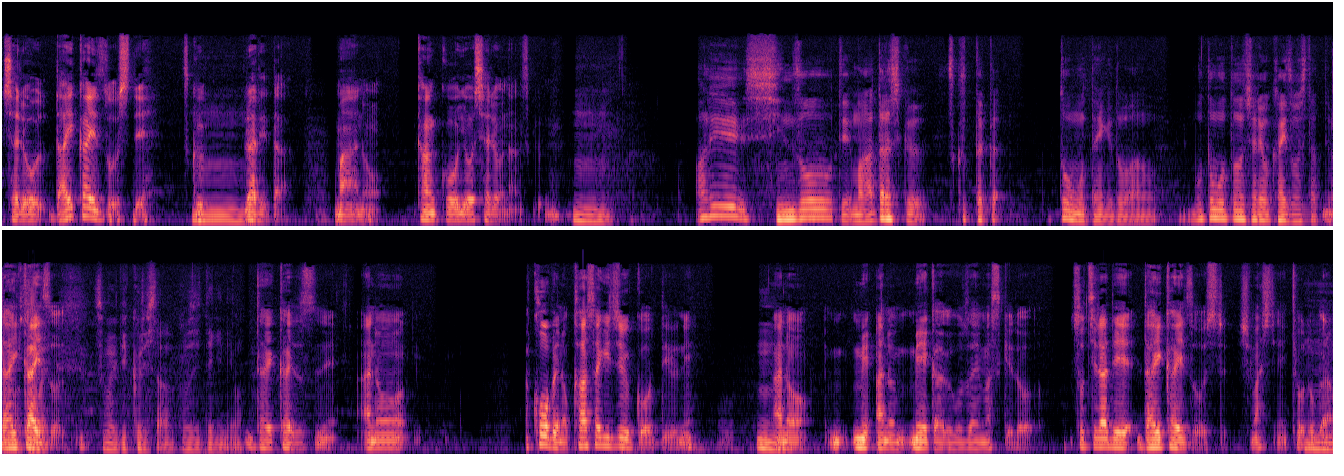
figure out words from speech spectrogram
車両を大改造して作られた、まあ、あの観光用車両なんですけどね。うん。あれ心臓ってまあ新しく作ったかと思ったんやけどあの元々の車両を改造したっていうのが大改造。すごいびっくりした個人的には。大改造ですね。あの神戸の川崎重工っていうね、うん。あのめあのメーカーがございますけどそちらで大改造ししましてね京都から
